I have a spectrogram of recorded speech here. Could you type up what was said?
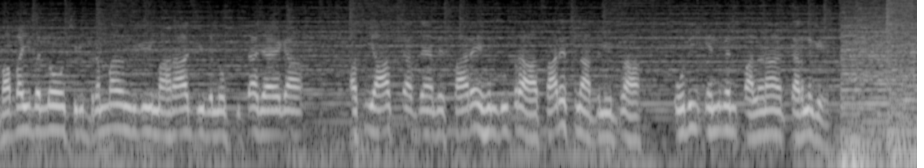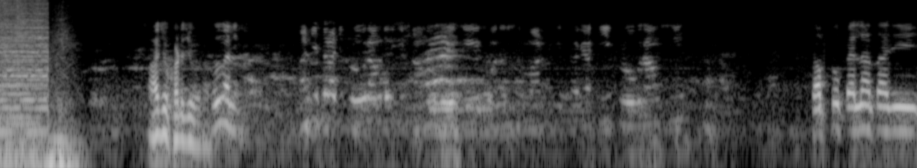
ਬਾਬਾ ਜੀ ਵੱਲੋਂ ਸ੍ਰੀ ਬ੍ਰਹਮਾਨੰਦ ਜੀ ਮਹਾਰਾਜ ਜੀ ਵੱਲੋਂ ਕੀਤਾ ਜਾਏਗਾ ਅਸੀਂ ਆਸ ਕਰਦੇ ਹਾਂ ਵੀ ਸਾਰੇ ਹਿੰਦੂ ਭਰਾ ਸਾਰੇ ਸਨਾਤਨੀ ਭਰਾ ਉਹਦੀ ਇਨਵਿਨ ਪਾਲਣਾ ਕਰਨਗੇ। ਆਜੋ ਖੜ ਜਾਓ ਕੋਈ ਗੱਲ ਨਹੀਂ। ਹਾਂਜੀ ਸਰ ਅੱਜ ਪ੍ਰੋਗਰਾਮ ਦੇ ਵਿੱਚ ਸ਼ਾਮਲ ਹੋਏ ਸੀ ਤੁਹਾਨੂੰ ਸਨਮਾਨਿਤ ਕੀਤਾ ਗਿਆ ਕੀ ਪ੍ਰੋਗਰਾਮ ਸੀ? ਸਭ ਤੋਂ ਪਹਿਲਾਂ ਤਾਂ ਜੀ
